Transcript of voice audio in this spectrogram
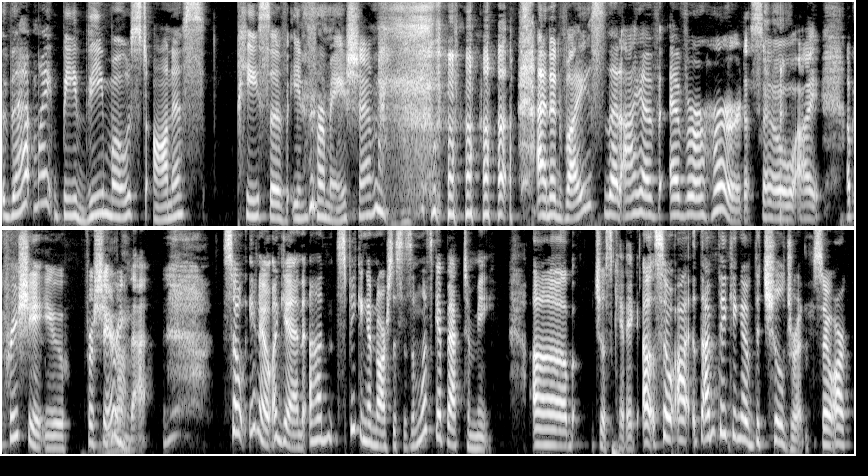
that might be the most honest piece of information and advice that I have ever heard. So I appreciate you for sharing yeah. that. So, you know, again, uh, speaking of narcissism, let's get back to me. Um, just kidding. Uh, so I, I'm thinking of the children. So, our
